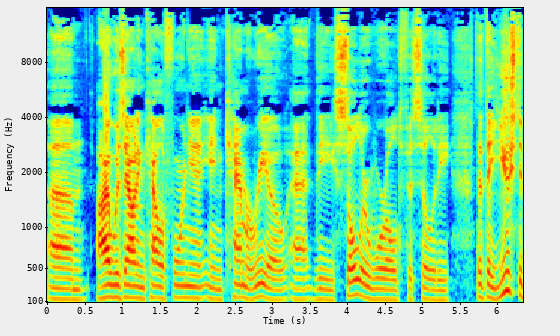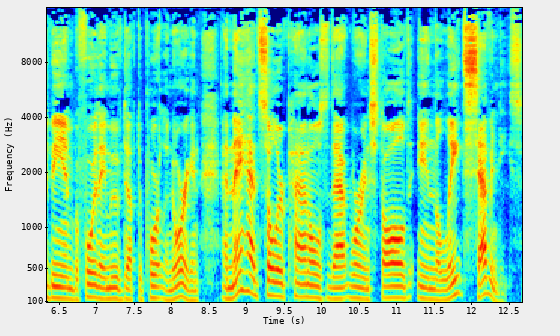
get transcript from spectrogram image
Um, I was out in California in Camarillo at the Solar World facility that they used to be in before they moved up to Portland, Oregon, and they had solar panels that were installed in the late 70s.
